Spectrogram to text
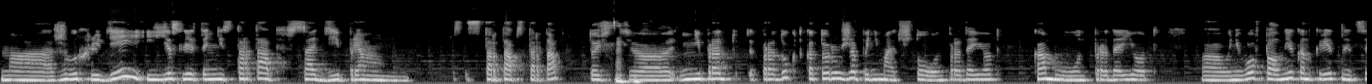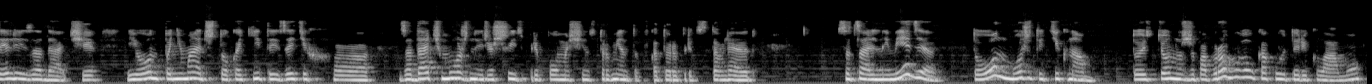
на живых людей, и если это не стартап в стадии прям стартап-стартап, то есть э, не продукт, продукт, который уже понимает, что он продает, кому он продает, у него вполне конкретные цели и задачи, и он понимает, что какие-то из этих а, задач можно решить при помощи инструментов, которые предоставляют социальные медиа, то он может идти к нам. То есть он уже попробовал какую-то рекламу,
